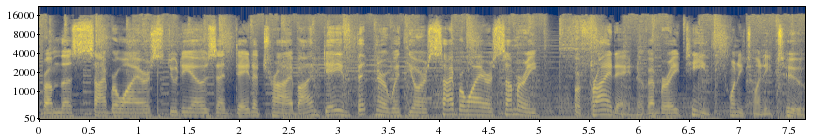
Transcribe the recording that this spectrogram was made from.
From the Cyberwire studios at DataTribe, I'm Dave Bittner with your Cyberwire summary for Friday, November 18th, 2022.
